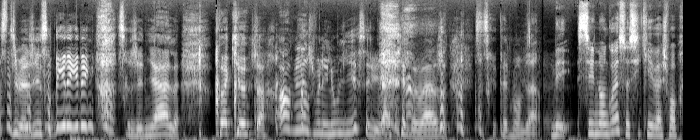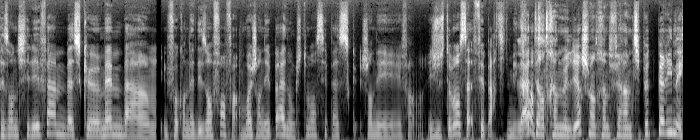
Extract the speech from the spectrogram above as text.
si t'imagines, ding ding ding. Oh, ce serait génial. Quoique, genre, oh merde, je voulais l'oublier celui-là. Quel dommage. Ce serait tellement bien. Mais c'est une angoisse aussi qui est vachement présente chez les femmes parce que même bah, une fois qu'on a des enfants, enfin moi j'en ai pas donc justement c'est parce que j'en ai, enfin et justement ça fait partie de mes Là, craintes. t'es en train de me le dire, je suis en train de faire un petit peu de périnée.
